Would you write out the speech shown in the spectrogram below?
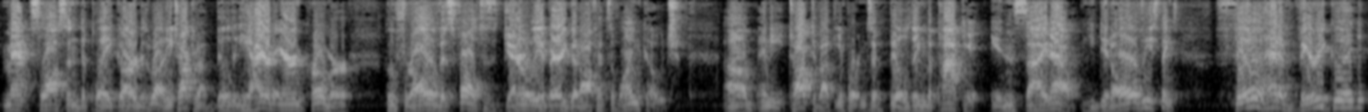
Matt Slauson to play guard as well. And he talked about building. He hired Aaron Kromer, who, for all of his faults, is generally a very good offensive line coach. Um, and he talked about the importance of building the pocket inside out. He did all these things. Phil had a very good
